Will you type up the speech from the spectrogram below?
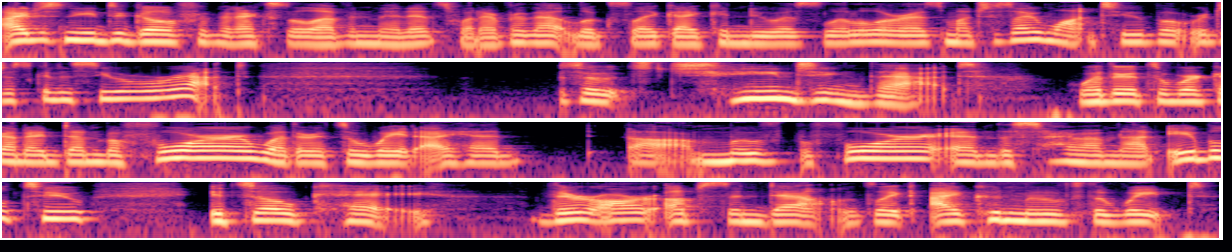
I just need to go for the next 11 minutes, whatever that looks like. I can do as little or as much as I want to, but we're just going to see where we're at. So it's changing that. Whether it's a workout I'd done before, whether it's a weight I had uh, moved before and this time I'm not able to, it's okay. There are ups and downs. Like I could move the weight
